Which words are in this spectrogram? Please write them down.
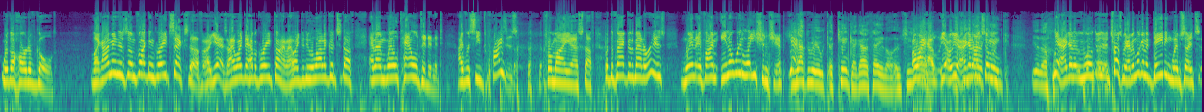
with a heart of gold. Like I'm into some fucking great sex stuff. Uh, yes, I like to have a great time. I like to do a lot of good stuff, and I'm well talented in it. I've received prizes for my uh, stuff. But the fact of the matter is, when if I'm in a relationship, You have to be a, a kink. I gotta tell you though. If she's Oh, not- I have- yeah, oh, yeah, I gotta be a someone- Kink, you know. Yeah, I gotta. Well, uh, trust me, I've been looking at dating websites, uh,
